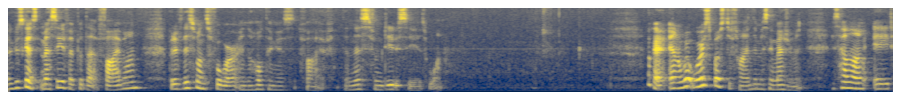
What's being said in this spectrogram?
I'm just gonna messy if I put that 5 on, but if this one's 4 and the whole thing is 5, then this from D to C is 1. Okay, and what we're supposed to find, the missing measurement, is how long A to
